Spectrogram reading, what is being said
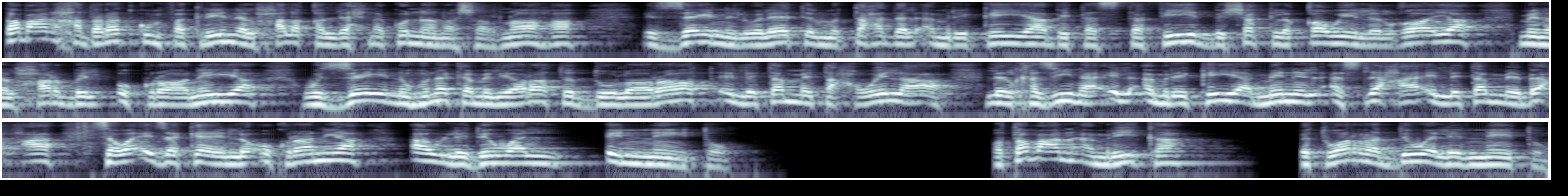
طبعا حضراتكم فاكرين الحلقة اللي إحنا كنا نشرناها إزاي إن الولايات المتحدة الأمريكية بتستفيد بشكل قوي للغاية من الحرب الأوكرانية وإزاي إن هناك مليارات الدولارات اللي تم تحويلها للخزينة الأمريكية من الأسلحة اللي تم بيعها سواء إذا كان لأوكرانيا أو لدول الناتو. فطبعا أمريكا بتورط دول الناتو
